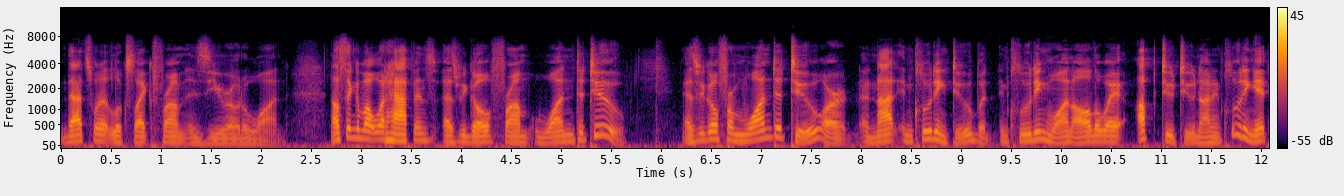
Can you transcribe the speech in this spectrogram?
That's what it looks like from 0 to 1. Now let's think about what happens as we go from 1 to 2. As we go from 1 to 2, or uh, not including 2, but including 1 all the way up to 2, not including it,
